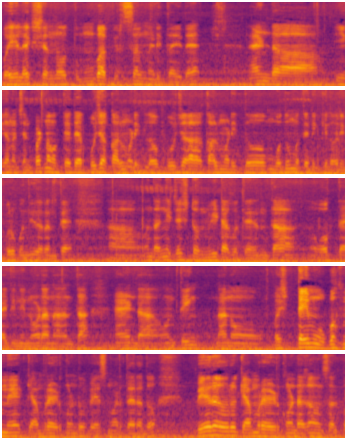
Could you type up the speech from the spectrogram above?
ಬೈ ಎಲೆಕ್ಷನ್ನು ತುಂಬ ಬಿರ್ಸಲ್ಲಿ ನಡೀತಾ ಇದೆ. ಆ್ಯಂಡ್ ಈಗ ನಾನು ಚನ್ನಪಟ್ಟಣ ಹೋಗ್ತಾ ಇದ್ದೆ. ಪೂಜಾ ಕಾಲ್ ಮಾಡಿದ್ಲು. ಪೂಜಾ ಕಾಲ್ ಮಾಡಿದ್ದು ಮಧು ಮತ್ತು ನಿಖಿಲ್ ಇಬ್ಬರು ಬಂದಿದ್ದಾರಂತೆ. ಒಂದು ಹಂಗೆ ಜಸ್ಟ್ ಒಂದು ಮೀಟ್ ಆಗುತ್ತೆ ಅಂತ ಹೋಗ್ತಾ ಇದ್ದೀನಿ ನೋಡೋಣ ಅಂತ. ಆ್ಯಂಡ್ ಒನ್ ಥಿಂಗ್ ನಾನು ಫಸ್ಟ್ ಟೈಮ್ ಒಬ್ಬೊಬ್ಬನೇ ಕ್ಯಾಮ್ರಾ ಹಿಡ್ಕೊಂಡು ಫೇಸ್ ಮಾಡ್ತಾ ಇರೋದು. ಬೇರೆಯವರು ಕ್ಯಾಮ್ರಾ ಹಿಡ್ಕೊಂಡಾಗ ಒಂದು ಸ್ವಲ್ಪ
